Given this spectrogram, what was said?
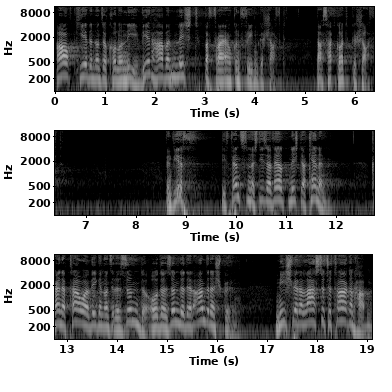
Auch hier in unserer Kolonie, wir haben Licht, Befreiung und Frieden geschafft. Das hat Gott geschafft. Wenn wir die Finsternis dieser Welt nicht erkennen, keine Trauer wegen unserer Sünde oder Sünde der anderen spüren, nie schwere Lasten zu tragen haben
